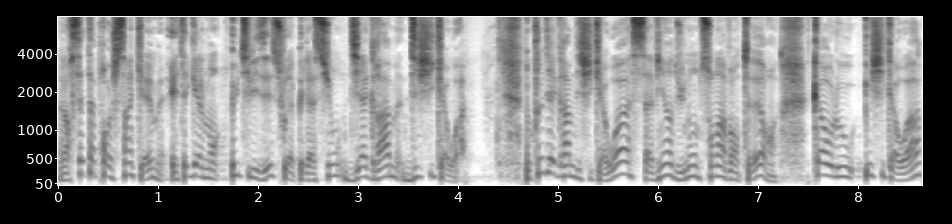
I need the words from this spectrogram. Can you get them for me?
Alors cette approche 5M est également utilisée sous l'appellation diagramme d'Ishikawa. Donc le diagramme d'Ishikawa, ça vient du nom de son inventeur, Kaoru Ishikawa,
